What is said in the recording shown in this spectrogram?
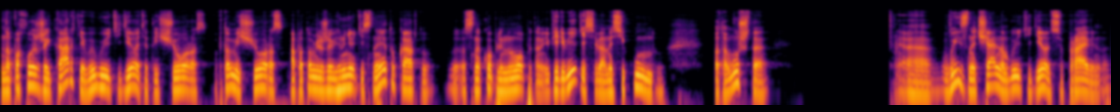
на похожей карте вы будете делать это еще раз, а потом еще раз, а потом уже вернетесь на эту карту э, с накопленным опытом и перебьете себя на секунду, потому что э, вы изначально будете делать все правильно.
